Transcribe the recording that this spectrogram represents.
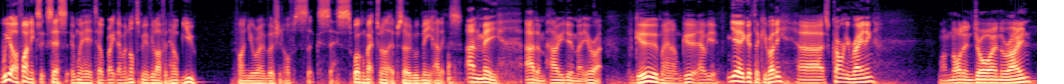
We are finding success, and we're here to help break that monotony of your life and help you find your own version of success. Welcome back to another episode with me, Alex. And me, Adam. How are you doing, mate? You're right. Good, man. I'm good. How are you? Yeah, good. Thank you, buddy. Uh, it's currently raining. I'm not enjoying the rain,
